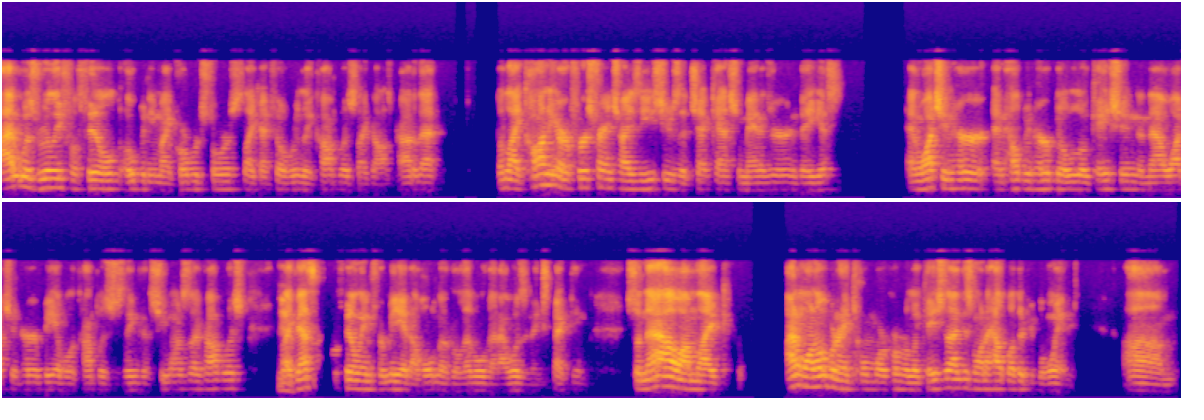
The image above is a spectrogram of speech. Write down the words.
I was really fulfilled opening my corporate stores. Like I felt really accomplished. Like I was proud of that. But like Connie, our first franchisee, she was a check cashing manager in Vegas. And watching her and helping her build a location and now watching her be able to accomplish the things that she wants to accomplish, yeah. like that's fulfilling for me at a whole nother level that I wasn't expecting. So now I'm like, I don't want to open any more corporate locations. I just want to help other people win. Um,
